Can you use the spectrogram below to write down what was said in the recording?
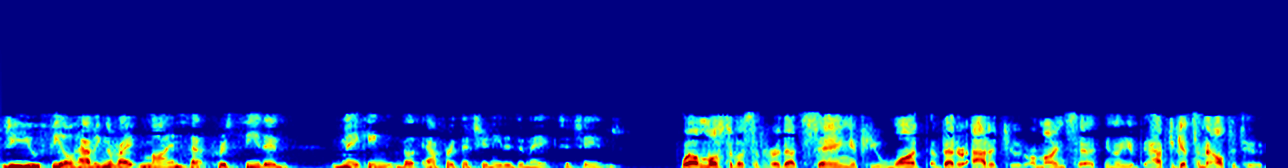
do you feel having the right mindset preceded making the effort that you needed to make to change? Well, most of us have heard that saying, if you want a better attitude or mindset, you know, you have to get some altitude.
